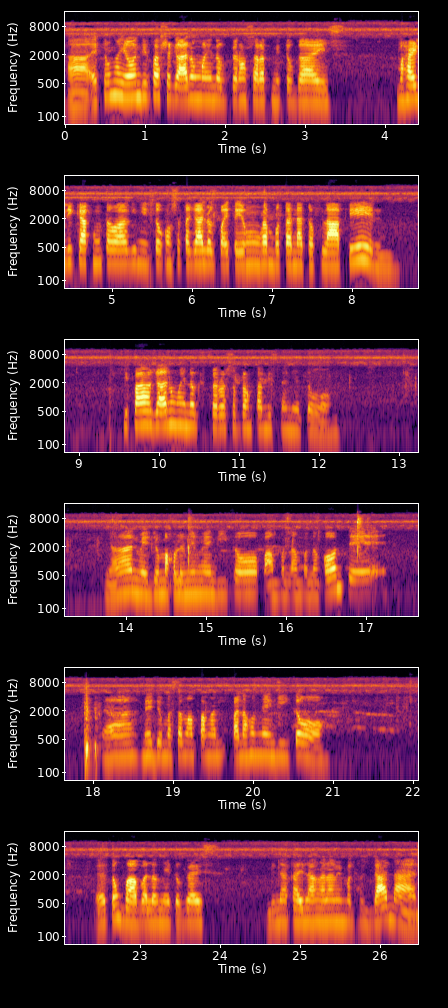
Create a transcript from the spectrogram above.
Ah, ito ngayon, di pa siya gaanong mahinog pero ang sarap nito guys. Maharlika kung tawagin ito. Kung sa Tagalog pa ito yung rambutan na tuklapin. Di pa gaanong mahinog pero sobrang tamis na nito. Yan, medyo makulimlim ngayon dito. Paampon-ampon ng konti. Ah, medyo masamang panahon ngayon dito. Etong baba lang nito guys. Hindi na kailangan namin maghagdanan.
